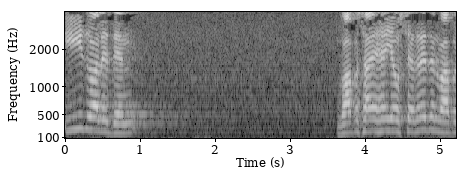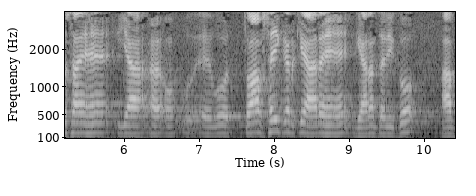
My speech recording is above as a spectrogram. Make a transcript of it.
عید والے دن واپس آئے ہیں یا اس سے اگلے دن واپس آئے ہیں یا وہ طواف صحیح کر کے آ رہے ہیں گیارہ تاریخ کو، آپ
